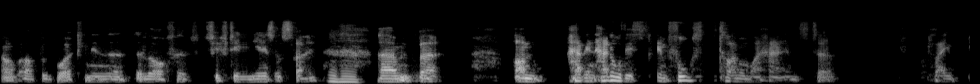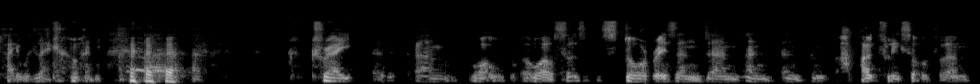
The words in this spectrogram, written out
I've, I've been working in the, the law for 15 years or so. Mhm. Um, but I'm having had all this enforced time on my hands to play play with Lego and uh, create um, well, well sort of stories and, um, and and and hopefully sort of um,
